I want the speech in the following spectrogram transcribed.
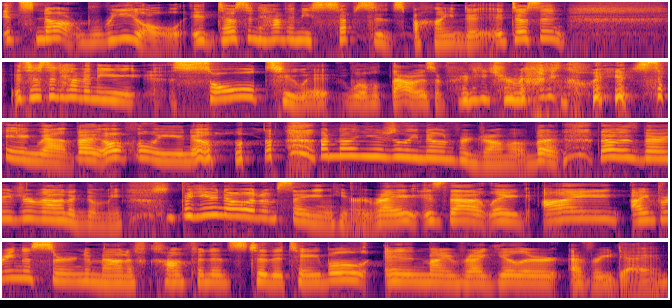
it's not real. It doesn't have any substance behind it. It doesn't it doesn't have any soul to it. Well, that was a pretty dramatic way of saying that, but hopefully, you know, I'm not usually known for drama, but that was very dramatic of me. But you know what I'm saying here, right? Is that like I I bring a certain amount of confidence to the table in my regular everyday.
